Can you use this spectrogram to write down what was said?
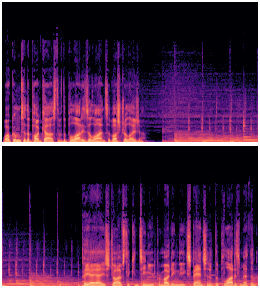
Welcome to the podcast of the Pilates Alliance of Australasia. The PAA strives to continue promoting the expansion of the Pilates method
